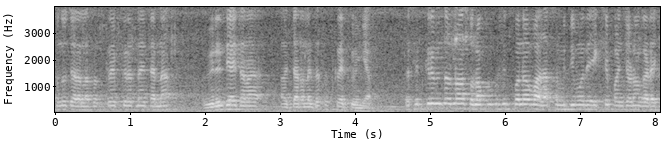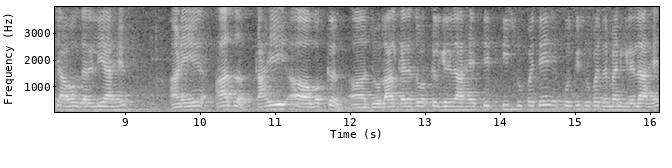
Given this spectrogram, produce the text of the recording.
पण तो चॅनलला सबस्क्राईब करत नाही त्यांना विनंती आहे त्यांना चॅनलला एकदा सबस्क्राईब करून घ्या. तर शेतकरी मित्रांनो सोलापूर कृषी उत्पन्न बाजार समितीमध्ये एकशे पंच्याण्णव गाड्याची आवक झालेली आहे. आणि आज काही वक्कल जो लाल कांद्याचं वक्कल गेलेलं आहे ते तीस रुपये ते एकोणतीस रुपये दरम्यान गेलेलं आहे.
